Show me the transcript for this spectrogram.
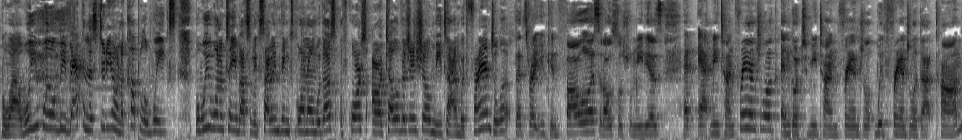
Wow, we will be back in the studio in a couple of weeks, but we want to tell you about some exciting things going on with us. Of course, our television show, Me Time with Frangela. That's right. You can follow us at all social medias at, at Me Time Frangela and go to MeTime Frangela with Frangela.com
